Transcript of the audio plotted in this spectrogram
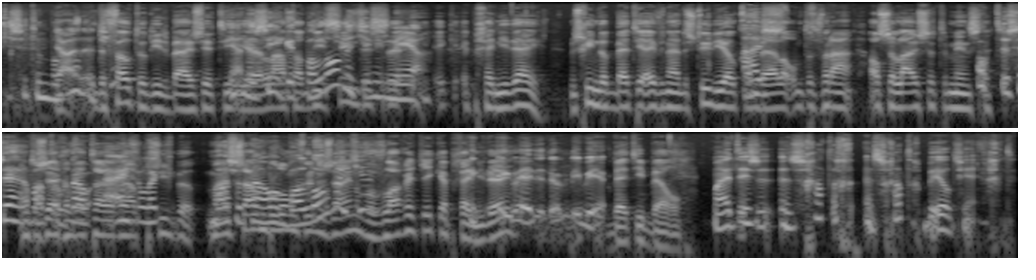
Is het een Ja, ballonnetje? de foto die erbij zit, die Ja, eh, zie ik laat het dat niet zien. Dus niet eh, meer. ik, ik heb geen idee. Misschien dat Betty even naar de studio kan Hij bellen om te vragen, als ze luistert tenminste. Om te zeggen wat nou wat daar nou precies be- Maar het zou een nou een ballon kunnen zijn of een vlaggetje, ik heb geen idee. ik weet het ook niet meer. Betty Bel. Maar het is een, schattig, een schattig beeldje echt.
